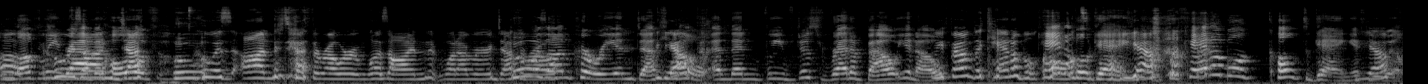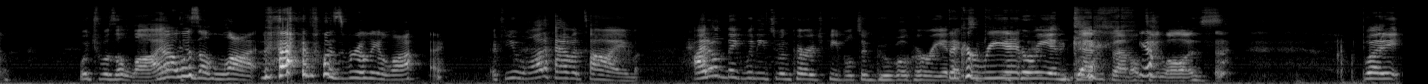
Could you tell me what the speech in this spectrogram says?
uh, lovely rabbit hole death, of who who is on death row or was on whatever death row. who row. was on Korean death Yep. row, and then we've just read about you know We found the cannibal cult. cannibal gang, Yeah. the cannibal cult gang, if Yep. you will, which was a lot. That was a lot. That was really a lot. if you want to have a time. I don't think we need to encourage people to Google Korean The exe- Korean- Korean death penalty Yeah. laws. But it,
